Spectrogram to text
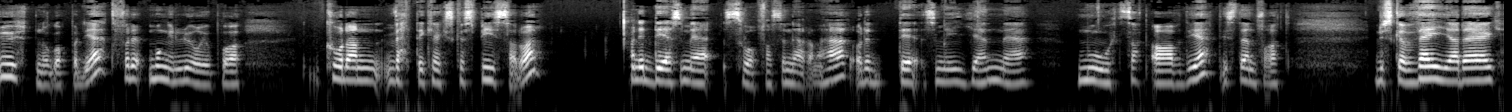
uten å gå på diett. For det, mange lurer jo på hvordan vet jeg hva jeg skal spise da? Og Det er det som er så fascinerende her, og det er det som igjen er motsatt av diett. Istedenfor at du skal veie deg,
